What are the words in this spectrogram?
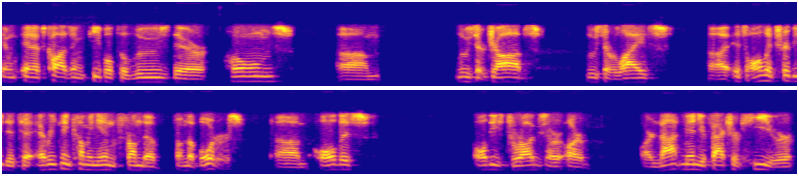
and, and, it's causing people to lose their homes, um, lose their jobs, lose their lives. Uh, it's all attributed to everything coming in from the from the borders. Um, all this, all these drugs are are are not manufactured here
